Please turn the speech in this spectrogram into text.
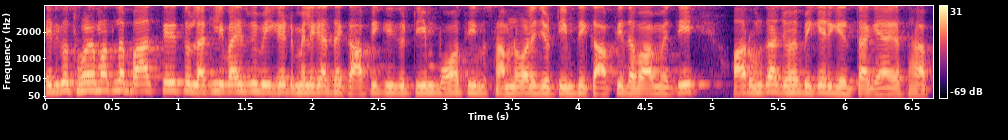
इनको थोड़े मतलब बात करें तो लकली वाइज भी विकेट मिल गया था काफ़ी, क्योंकि टीम बहुत ही सामने वाली जो टीम थी, काफ़ी दबाव में थी और उनका जो है विकेट गिरता गया था।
